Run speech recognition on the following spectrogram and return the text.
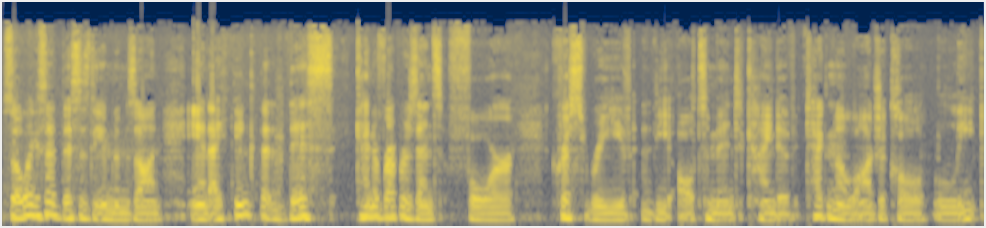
So like I said, this is the Umnumzaan, and I think that this kind of represents for Chris Reeve the ultimate kind of technological leap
